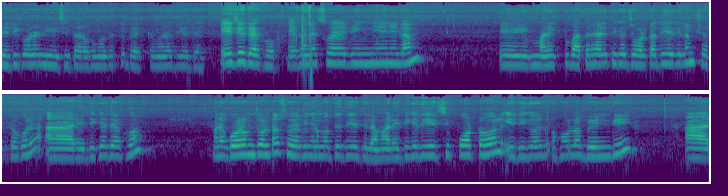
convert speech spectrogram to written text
রেডি করে নিয়েছি। তারা তোমাদেরকে ব্যাক ক্যামেরা দিয়ে দেখ এই যে দেখো, এখানে সয়াবিন নিয়ে নিলাম। এই মানে একটু বাতের হাঁড়ি থেকে জলটা দিয়ে দিলাম সেদ্ধ করে। আর এদিকে দেখো মানে গরম জলটা সয়াবিনের মধ্যে দিয়ে দিলাম। আর এদিকে দিয়েছি পটল, এদিকে হলো ভেন্ডি, আর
